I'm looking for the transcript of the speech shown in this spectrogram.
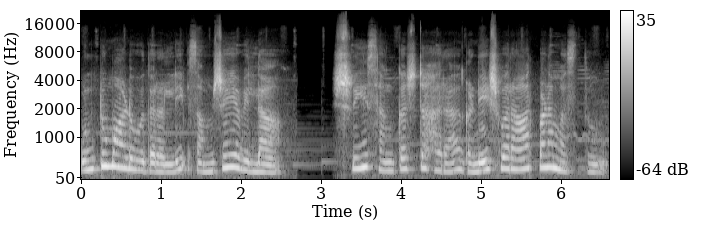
ಉಂಟುಮಾಡುವುದರಲ್ಲಿ ಸಂಶಯವಿಲ್ಲ. ಶ್ರೀ ಸಂಕಷ್ಟಹರ ಗಣೇಶ್ವರಾರ್ಪಣಮಸ್ತು.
